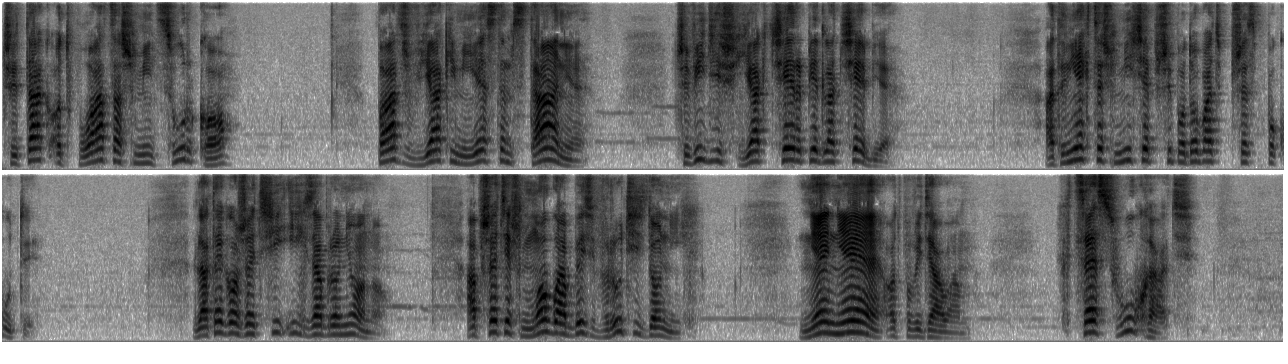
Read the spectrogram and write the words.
czy tak odpłacasz mi, córko? Patrz, w jakim jestem stanie. Czy widzisz, jak cierpię dla ciebie? A ty nie chcesz mi się przypodobać przez pokuty. Dlatego, że ci ich zabroniono. A przecież mogłabyś wrócić do nich. Nie, nie, odpowiedziałam. Chcę słuchać.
